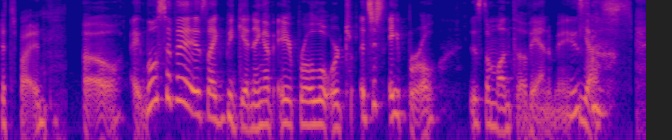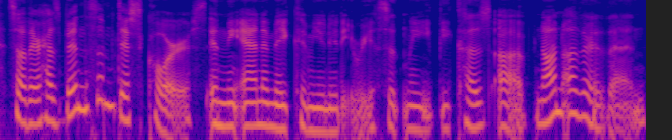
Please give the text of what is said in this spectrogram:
It's fine. oh, most of it is like beginning of April or t- it's just April is the month of animes. Yes. So there has been some discourse in the anime community recently because of none other than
